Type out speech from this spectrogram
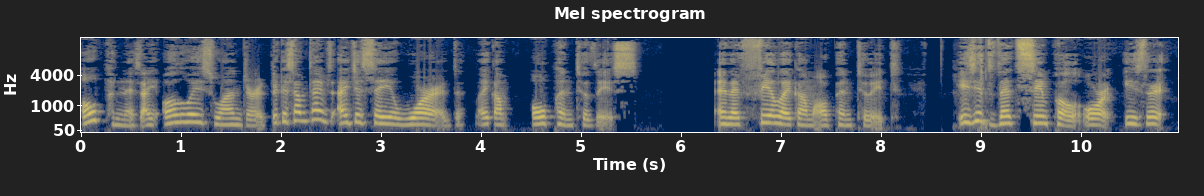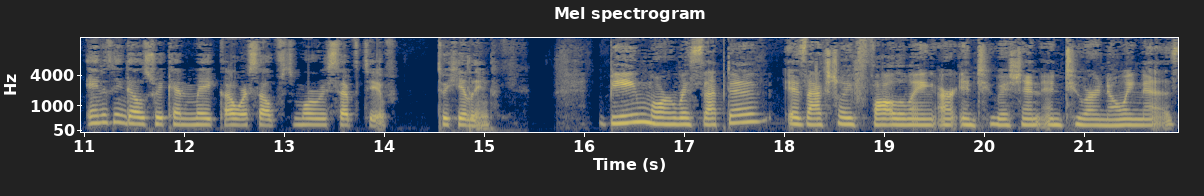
openness, I always wondered because sometimes I just say a word like I'm open to this and I feel like I'm open to it. Is it that simple or is there anything else we can make ourselves more receptive to healing? Being more receptive is actually following our intuition and to our knowingness.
